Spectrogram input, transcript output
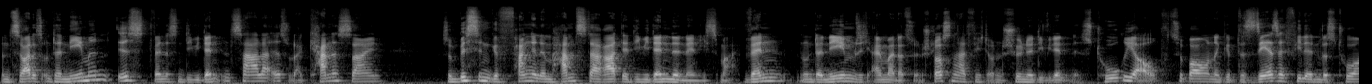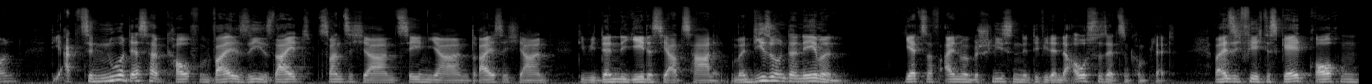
Und zwar das Unternehmen ist, wenn es ein Dividendenzahler ist oder kann es sein, so ein bisschen gefangen im Hamsterrad der Dividende, nenne ich es mal. Wenn ein Unternehmen sich einmal dazu entschlossen hat, vielleicht auch eine schöne Dividendenhistorie aufzubauen, dann gibt es sehr, sehr viele Investoren, die Aktien nur deshalb kaufen, weil sie seit 20 Jahren, 10 Jahren, 30 Jahren Dividende jedes Jahr zahlen. Und wenn diese Unternehmen jetzt auf einmal beschließen, eine Dividende auszusetzen komplett, weil sie vielleicht das Geld brauchen,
